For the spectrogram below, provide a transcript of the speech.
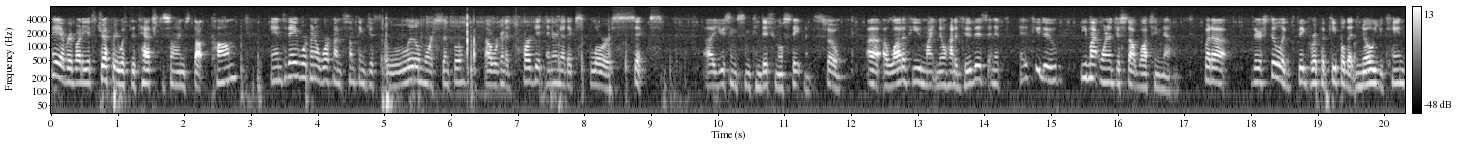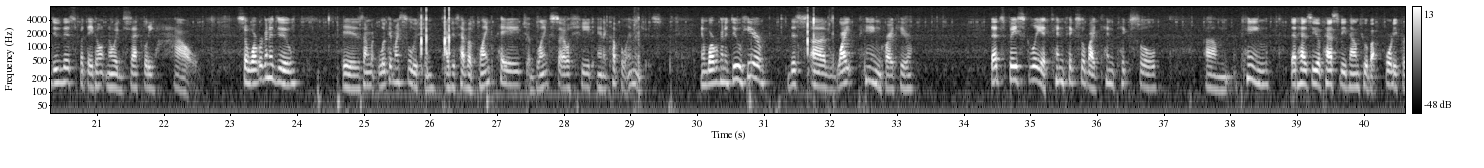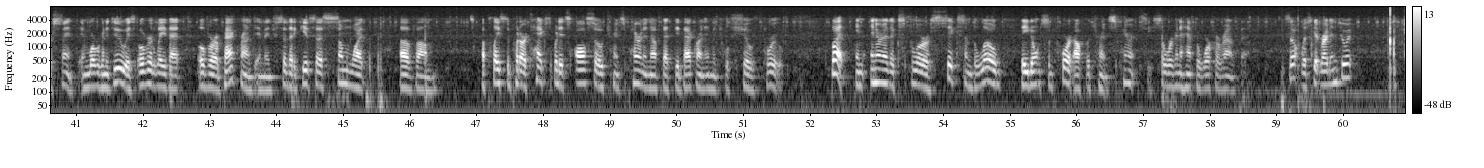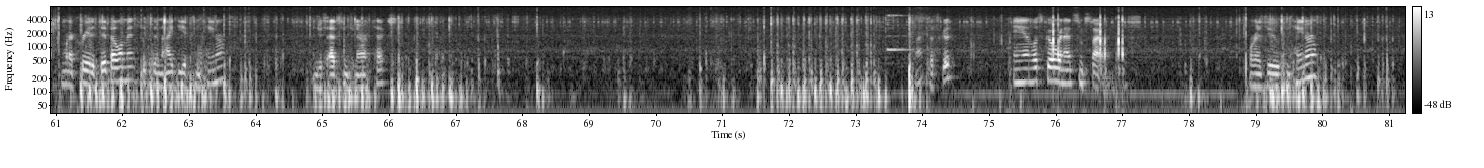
Hey everybody, it's Jeffrey with DetachedDesigns.com and today we're going to work on something just a little more simple. Uh, we're going to target Internet Explorer 6 uh, using some conditional statements. So uh, a lot of you might know how to do this and if, if you do, you might want to just stop watching now. But uh, there's still a big group of people that know you can do this but they don't know exactly how. So what we're going to do is I'm going to look at my solution. I just have a blank page, a blank style sheet, and a couple images. And what we're going to do here, this uh, white ping right here, that's basically a 10 pixel by 10 pixel um, ping that has the opacity down to about 40%. And what we're going to do is overlay that over a background image so that it gives us somewhat of um, a place to put our text, but it's also transparent enough that the background image will show through. But in Internet Explorer 6 and below, they don't support alpha transparency, so we're going to have to work around that. So let's get right into it. I'm going to create a div element, give it an ID of container, and just add some generic text. Alright, that's good. And let's go and add some styling. We're going to do container.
